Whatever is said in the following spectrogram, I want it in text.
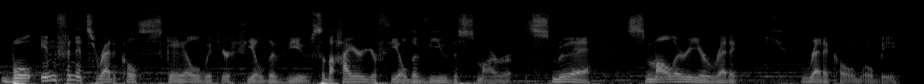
Well, Infinite's reticles scale with your field of view. So the higher your field of view, the smaller, sm- smaller your retic- reticle will be.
